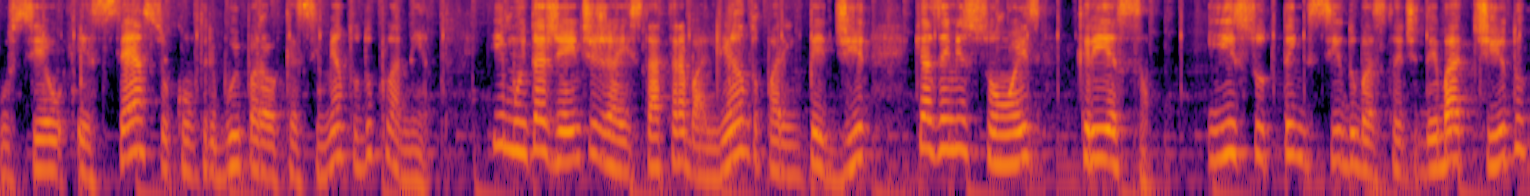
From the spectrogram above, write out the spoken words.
O seu excesso contribui para o aquecimento do planeta. E muita gente já está trabalhando para impedir que as emissões cresçam, isso tem sido bastante debatido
